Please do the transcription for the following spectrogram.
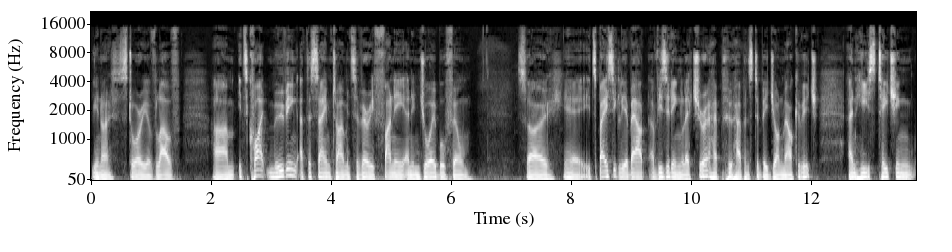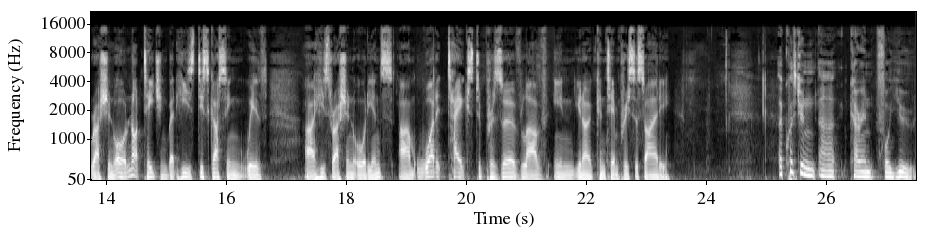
you know, story of love. Um, it's quite moving at the same time. It's a very funny and enjoyable film. So, yeah, it's basically about a visiting lecturer who happens to be John Malkovich, and he's teaching Russian, or not teaching, but he's discussing with uh, his Russian audience um, what it takes to preserve love in, you know, contemporary society. A question, uh, Karen, for you.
